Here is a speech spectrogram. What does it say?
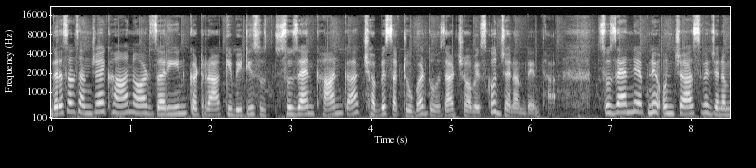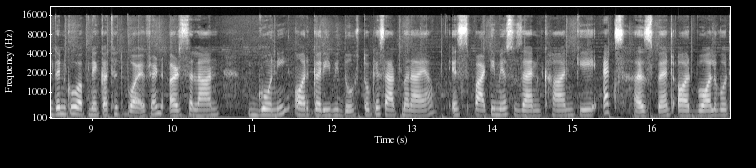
दरअसल संजय खान और जरीन कटरा की बेटी सुजैन खान का 26 अक्टूबर 2024 को जन्मदिन था। सुजैन ने अपने उनचासवें जन्मदिन को अपने कथित बॉयफ्रेंड अरसलान गोनी और करीबी दोस्तों के साथ मनाया। इस पार्टी में सुजैन खान के एक्स हस्बैंड और बॉलीवुड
